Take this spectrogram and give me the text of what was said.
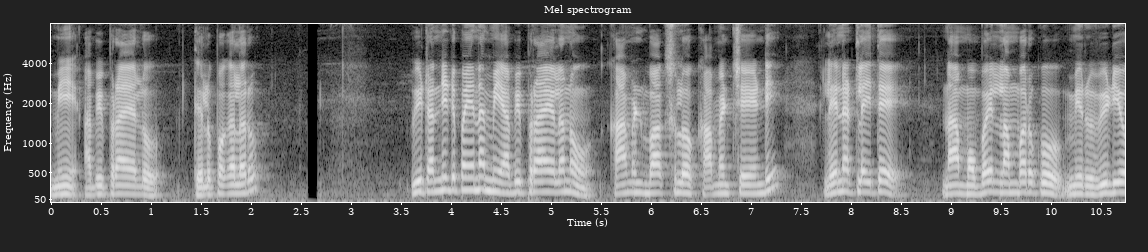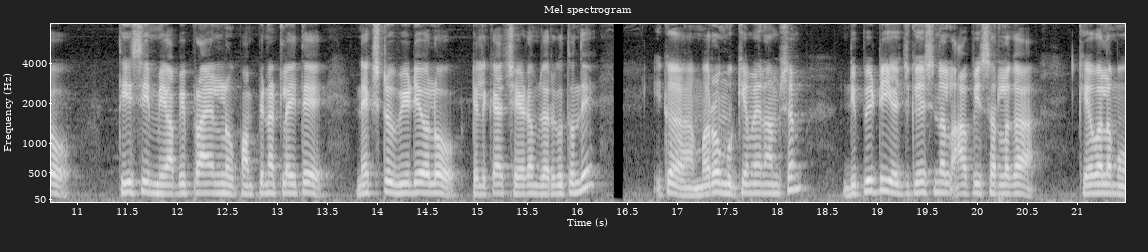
మీ అభిప్రాయాలు తెలుపగలరు. వీటన్నిటిపైన మీ అభిప్రాయాలను కామెంట్ బాక్స్లో కామెంట్ చేయండి. లేనట్లయితే నా మొబైల్ నంబరుకు మీరు వీడియో తీసి మీ అభిప్రాయాలను పంపినట్లయితే నెక్స్ట్ వీడియోలో టెలికాస్ట్ చేయడం జరుగుతుంది. ఇక మరో ముఖ్యమైన అంశం డిప్యూటీ ఎడ్యుకేషనల్ ఆఫీసర్లుగా కేవలము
